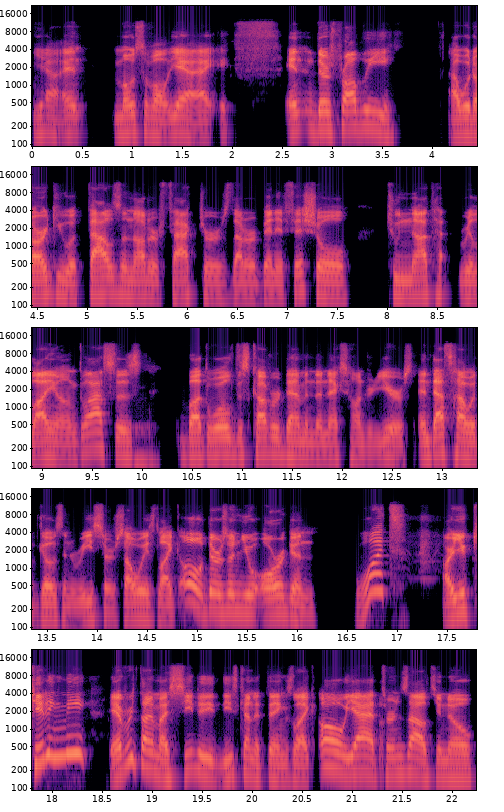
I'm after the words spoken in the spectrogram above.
Yeah and most of all yeah I, and there's probably i would argue a thousand other factors that are beneficial to not rely on glasses but we'll discover them in the next 100 years. And that's how it goes in research. It's always like oh there's a new organ. What? Are you kidding me? Every time i see the, these kind of things like oh yeah it turns out you know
